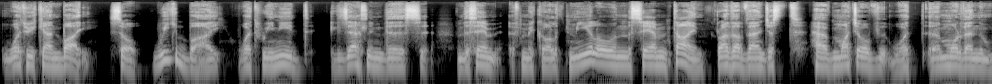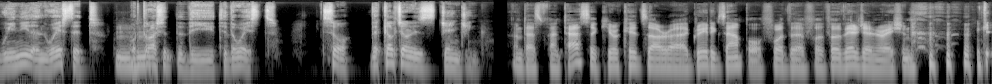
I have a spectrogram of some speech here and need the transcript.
what we can buy. So we buy what we need exactly in this in the same if we call it meal or in the same time rather than just have much of what uh, more than we need and waste it mm-hmm. or trash it to the to the waste so the culture is changing And that's fantastic. Your kids are a great example for the for, for their generation.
